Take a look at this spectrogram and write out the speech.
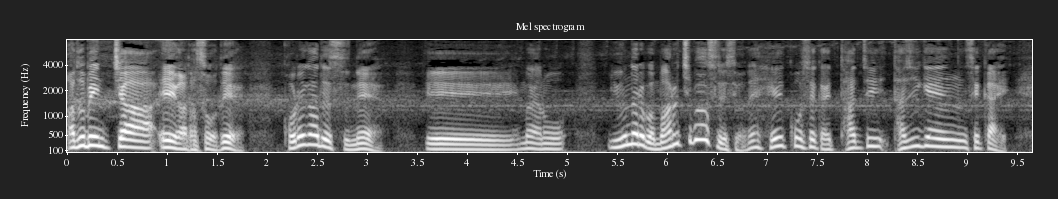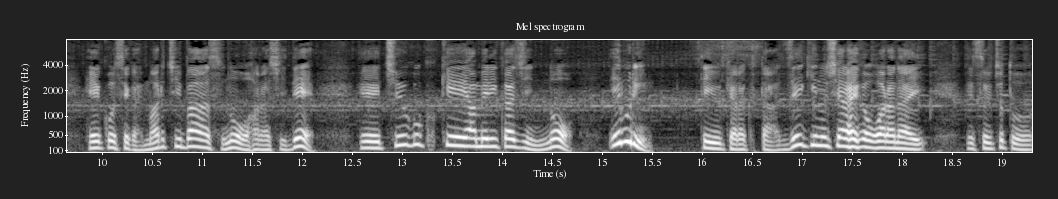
アドベンチャー映画だそうで。これがですね、えー、まああの言うなればマルチバースですよね。平行世界多次多次元世界。平行世界マルチバースのお話で、えー、中国系アメリカ人のエブリンっていうキャラクター。税金の支払いが終わらない。そういうちょっと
